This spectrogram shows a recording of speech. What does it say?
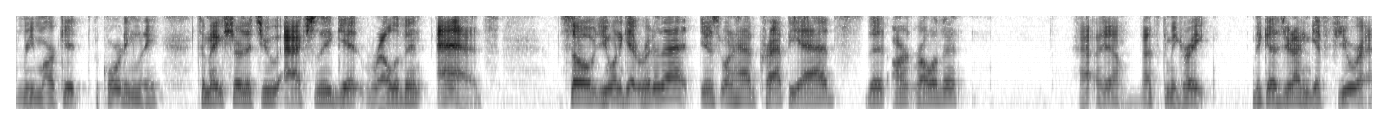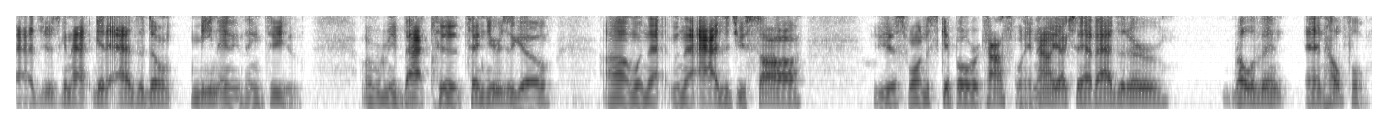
remarket accordingly to make sure that you actually get relevant ads. So you want to get rid of that? You just want to have crappy ads that aren't relevant? Yeah, that's going to be great because you're not going to get fewer ads. You're just going to get ads that don't mean anything to you. Or we're going to be back to 10 years ago um, when that when the ads that you saw, you just wanted to skip over constantly. And now you actually have ads that are relevant and helpful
